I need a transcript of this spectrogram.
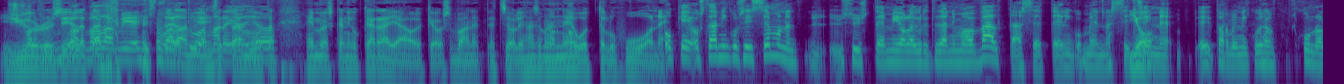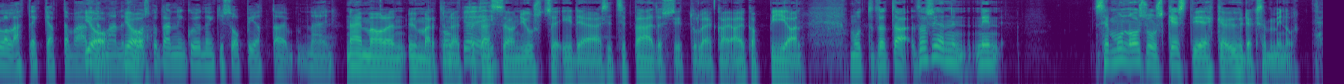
jury siellä. va- valamiehistö tai ja muuta. joo. Ei myöskään niin kuin käräjäoikeus, vaan että, että se oli ihan semmoinen neuvotteluhuone. Okei, onko tämä niin kuin siis semmoinen systeemi, jolla yritetään nimenomaan välttää se, ettei niin kuin mennä sit Joo. sinne, ei tarvitse niin kuin ihan kunnolla lähteä kättä että joo. voisiko tämä niin kuin jotenkin sopia tai näin. Näin mä olen ymmärtänyt, Okei. että tässä on just se idea ja sitten se päätös siitä tulee kai aika pian. Mutta tota, tosiaan niin, niin se mun osuus kesti ehkä yhdeksän minuuttia.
